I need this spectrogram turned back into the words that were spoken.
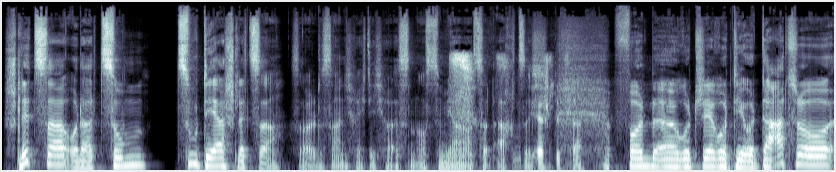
Schlitzer oder zum zu der Schlitzer, sollte es eigentlich richtig heißen, aus dem Jahr 1980. Der Schlitzer. Von äh, Ruggero Deodato,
